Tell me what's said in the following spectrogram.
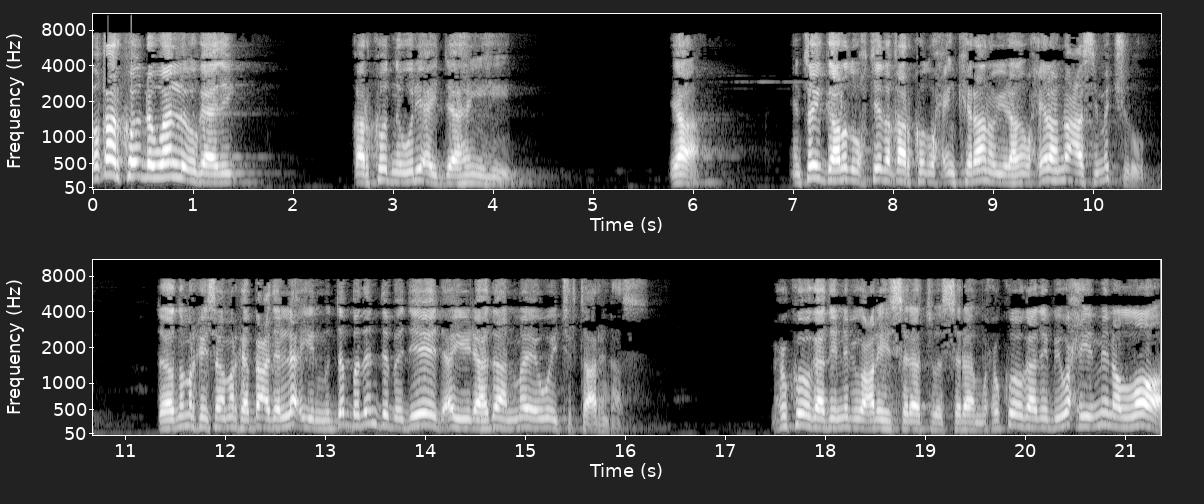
Oo qaarkood dhowaan la ogaaday. Qaarkoodna weli ay daahan yihiin. Ya intay gaaladu wakhtiyada qaarkood wax inkiraan oo yidhahdaan waxyaalaha noocaasi ma jiro. Dabeedna markaysaga markaa bacda la'yin muddo badan dabadeed ay yidhaahdaan maya way jirtaa arrinkaas. Muxuu ku ogaaday nebigu calayhi salaatu wasalaam wuxuu ku ogaaday biwaxyin min allah.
